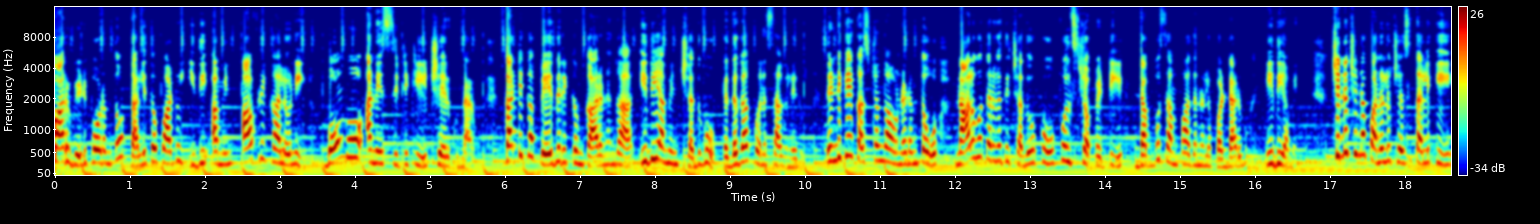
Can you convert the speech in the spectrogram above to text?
వారు విడిపోవడంతో తల్లితో పాటు ఇది అమీన్ ఆఫ్రికాలోని బొంబో అనే సిటీకి చేరుకున్నారు. కటిక పేదరికం కారణంగా ఇది అమీన్ చదువు పెద్దగా కొనసాగలేదు. తిండికే కష్టంగా ఉండడంతో నాలుగో తరగతి చదువుకు ఫుల్ స్టాప్ పెట్టి డబ్బు సంపాదనలో పడ్డారు ఇది అమీన్ చిన్న చిన్న పనులు చేసి తల్లికి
